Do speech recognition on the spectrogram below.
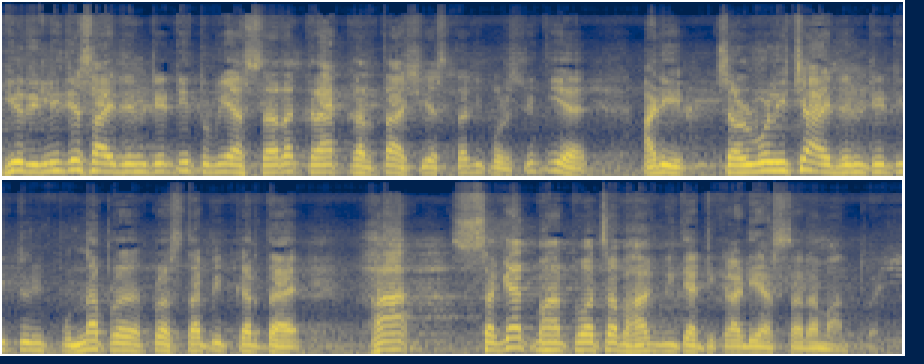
ही रिलिजियस आयडेंटिटी तुम्ही असणारा क्रॅक करता अशी असणारी परिस्थिती आहे आणि चळवळीच्या आयडेंटिटी तुम्ही पुन्हा प्र प्रस्थापित करताय हा सगळ्यात महत्त्वाचा भाग मी त्या ठिकाणी असताना आहे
